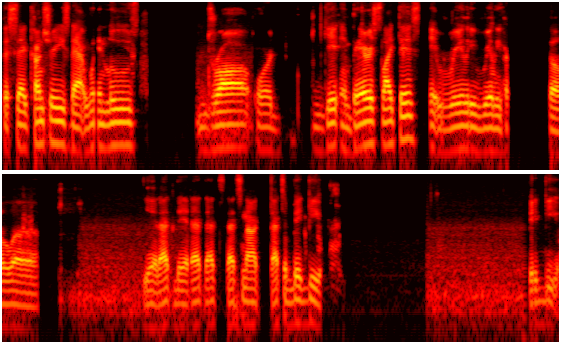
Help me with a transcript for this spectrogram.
the said countries that win, lose, draw, or get embarrassed like this, it really, really hurts. So uh yeah, that yeah, that that's that's not that's a big deal. Big deal.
